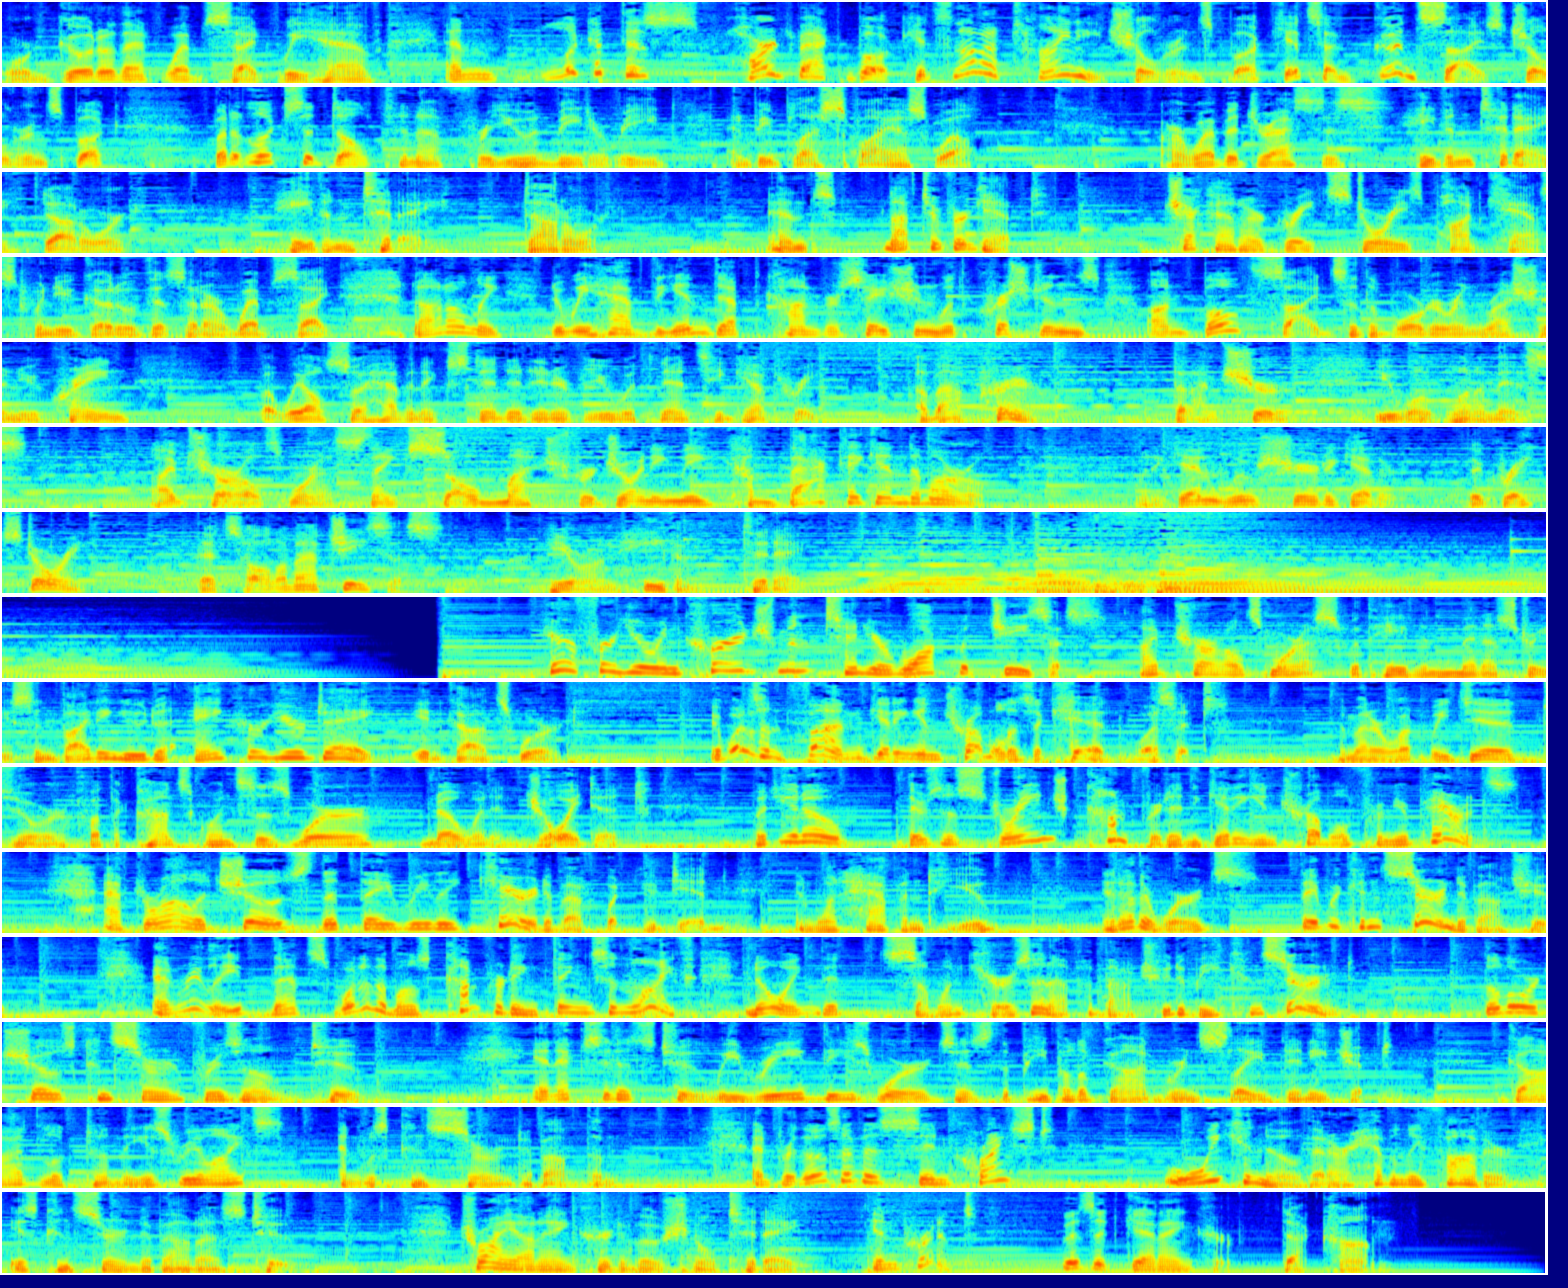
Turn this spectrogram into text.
Or go to that website we have and look at this hardback book. It's not a tiny children's book, it's a good sized children's book, but it looks adult enough for you and me to read and be blessed by as well. Our web address is haventoday.org, haventoday.org. And not to forget, check out our Great Stories podcast when you go to visit our website. Not only do we have the in depth conversation with Christians on both sides of the border in Russia and Ukraine, but we also have an extended interview with Nancy Guthrie about prayer that I'm sure you won't want to miss. I'm Charles Morris. Thanks so much for joining me. Come back again tomorrow when again we'll share together the great story that's all about Jesus here on Haven today. Here for your encouragement and your walk with Jesus. I'm Charles Morris with Haven Ministries, inviting you to anchor your day in God's Word. It wasn't fun getting in trouble as a kid, was it? No matter what we did or what the consequences were, no one enjoyed it. But you know, there's a strange comfort in getting in trouble from your parents. After all, it shows that they really cared about what you did and what happened to you. In other words, they were concerned about you. And really, that's one of the most comforting things in life, knowing that someone cares enough about you to be concerned. The Lord shows concern for His own, too. In Exodus 2, we read these words as the people of God were enslaved in Egypt. God looked on the Israelites and was concerned about them. And for those of us in Christ, we can know that our Heavenly Father is concerned about us too. Try out Anchor Devotional today in print. Visit getanchor.com.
